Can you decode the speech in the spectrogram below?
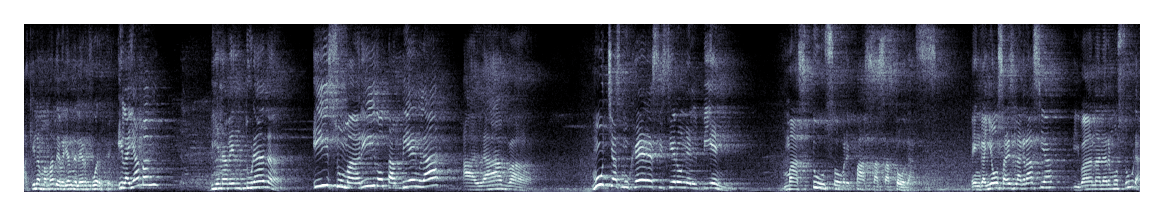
aquí las mamás deberían de leer fuerte, y la llaman bienaventurada. Y su marido también la alaba. Muchas mujeres hicieron el bien, mas tú sobrepasas a todas. Engañosa es la gracia y vana la hermosura.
